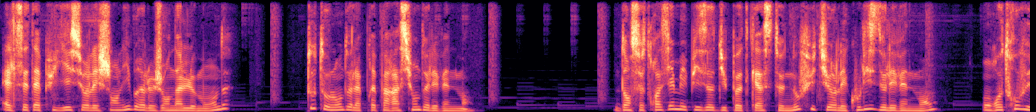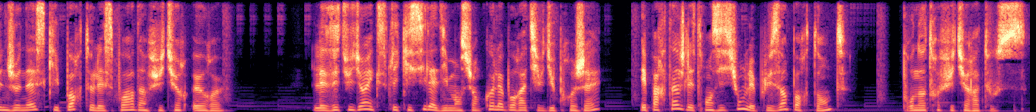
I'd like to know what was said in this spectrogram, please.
Elle s'est appuyée sur les champs libres et le journal Le Monde tout au long de la préparation de l'événement. Dans ce troisième épisode du podcast Nos futurs, les coulisses de l'événement, on retrouve une jeunesse qui porte l'espoir d'un futur heureux. Les étudiants expliquent ici la dimension collaborative du projet et partagent les transitions les plus importantes pour notre futur à tous.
